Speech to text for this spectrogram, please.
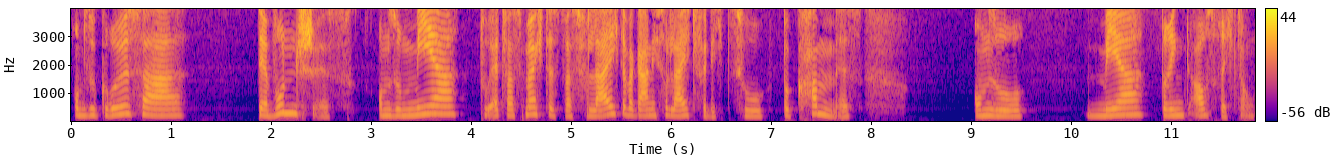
umso größer der Wunsch ist, umso mehr du etwas möchtest, was vielleicht aber gar nicht so leicht für dich zu bekommen ist, umso mehr bringt Ausrichtung.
